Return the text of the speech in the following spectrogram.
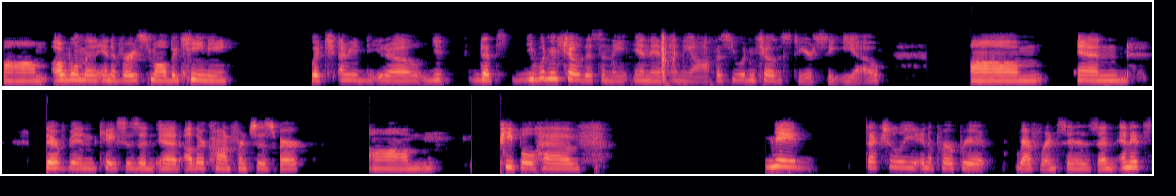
um, a woman in a very small bikini, which I mean, you know, you that's you wouldn't show this in the in in, in the office. You wouldn't show this to your CEO. Um, and there have been cases in, at other conferences where um, people have made sexually inappropriate references and and it's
